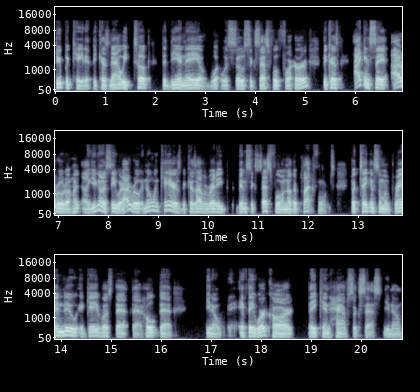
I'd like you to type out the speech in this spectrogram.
duplicated because now we took the DNA of what was so successful for her because I can say I wrote a hundred, like you're going to see what I wrote, and no one cares because I've already been successful on other platforms. But taking someone brand new, it gave us that that hope that you know if they work hard, they can have success. You know,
